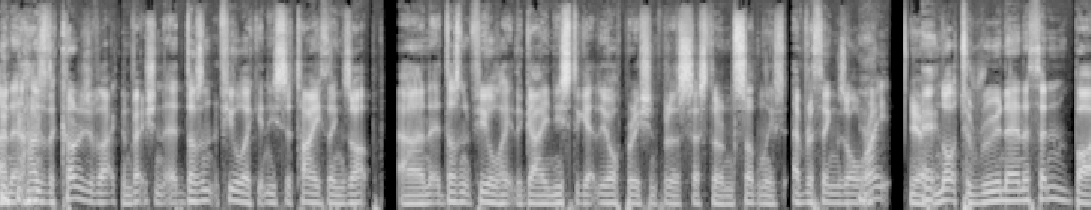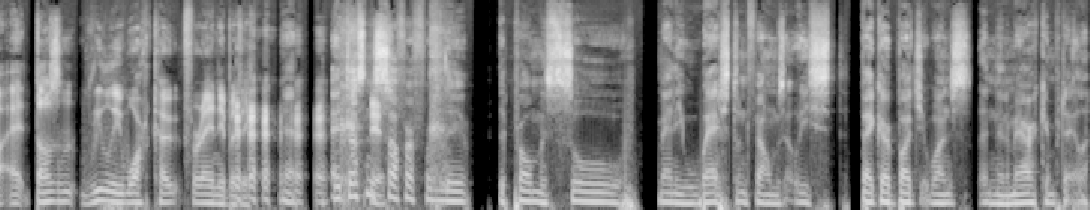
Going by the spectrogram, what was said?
and it has the courage of that conviction. It doesn't feel like it needs to tie things up, and it doesn't feel like the guy needs to get the operation for his sister, and suddenly everything's all yeah. right. yeah. Not to ruin anything, but it doesn't really work out for anybody. yeah. It doesn't yeah. suffer from the the problem with so many Western films, at least bigger budget ones, and in America in particular.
